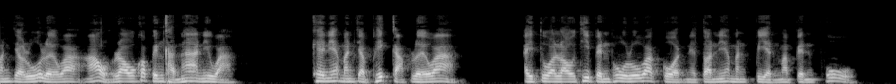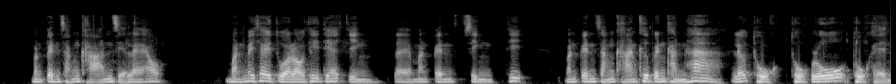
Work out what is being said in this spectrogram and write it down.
มันจะรู้เลยว่า เอ้า เราก็เป็นขันห้านี่ว่า แค่นี้มันจะพลิกกลับเลยว่า ไอตัวเราที่เป็นผู้รู้ว่าโกรธเนี่ย ตอนนี้มันเปลี่ยนมาเป็นผู้ มันเป็นสังขารเสียแล้ว มันไม่ใช่ตัวเราที่แท้จริง แต่มันเป็นสิ่งที่มันเป็นสังขารคือเป็นขันห้าแล้วถูกถูกรู้ถูกเห็น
